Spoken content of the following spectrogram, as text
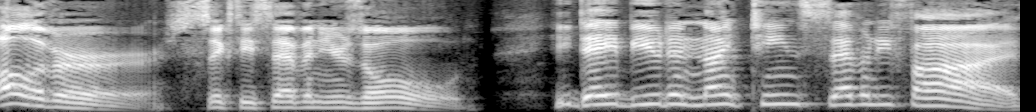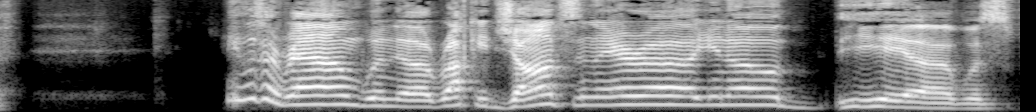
Oliver, 67 years old. He debuted in 1975. He was around when the uh, Rocky Johnson era, you know, he uh, was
